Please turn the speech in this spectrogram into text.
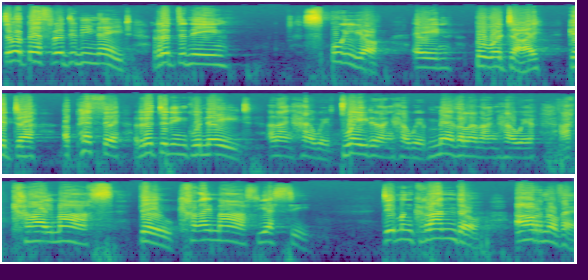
dyma beth rydyn ni'n neud. Rydyn ni'n sbwylio ein bywydau gyda y pethau rydyn ni'n gwneud yn anghywir, dweud yn anghywir, meddwl yn anghywir, a cae mas Dew, cae mas Iesu. Dim yn gwrando arno fe.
